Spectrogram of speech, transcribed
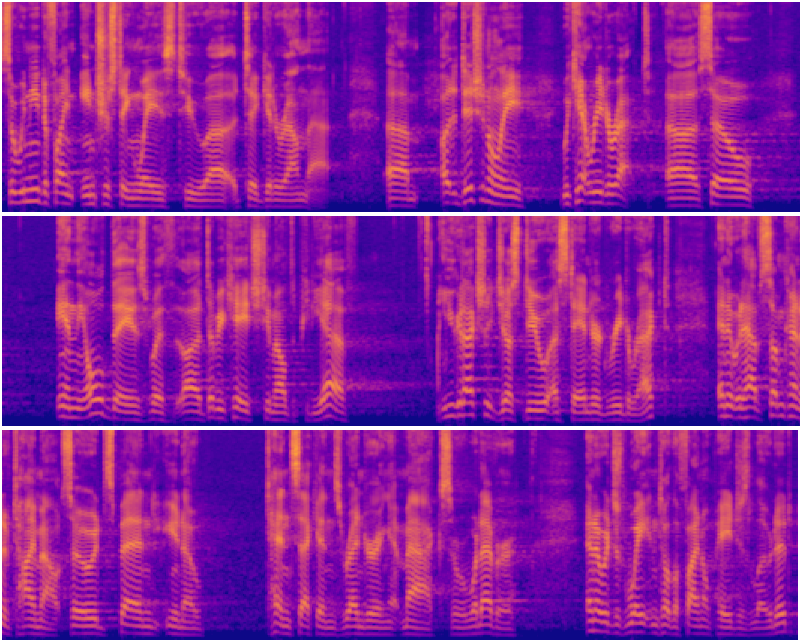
so we need to find interesting ways to, uh, to get around that. Um, additionally, we can't redirect. Uh, so in the old days with uh, WKHTML to PDF, you could actually just do a standard redirect and it would have some kind of timeout. So it would spend, you know, 10 seconds rendering at max or whatever, and it would just wait until the final page is loaded.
